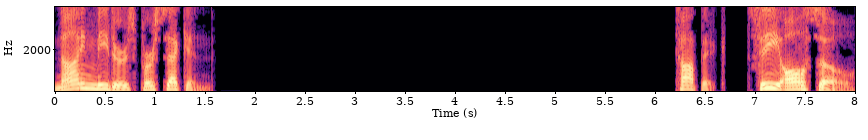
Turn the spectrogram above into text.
9 meters per second. Topic. See also.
